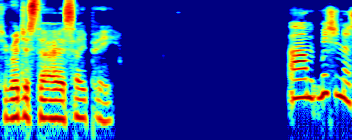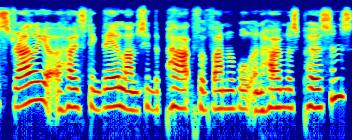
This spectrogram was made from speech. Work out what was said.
to register ASAP. Um, Mission Australia are hosting their lunch in the park for vulnerable and homeless persons.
